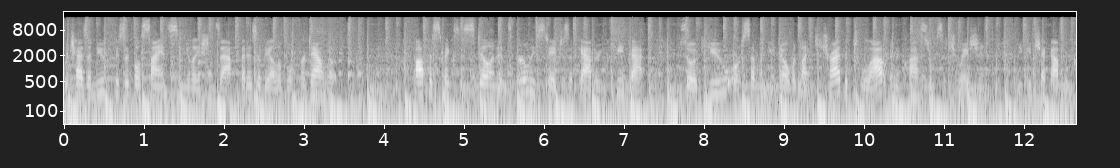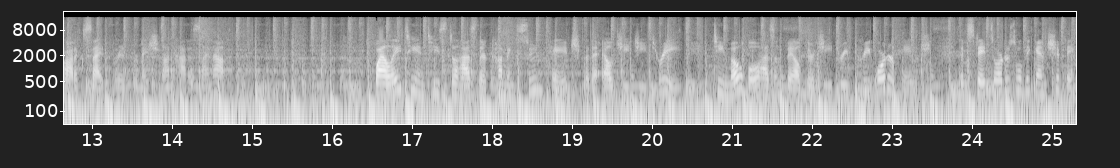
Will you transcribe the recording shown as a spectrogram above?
which has a new physical science simulations app that is available for download. Office Mix is still in its early stages of gathering feedback, so if you or someone you know would like to try the tool out in a classroom situation, you can check out the product site for information on how to sign up. While AT&T still has their coming soon page for the LG G3, T-Mobile has unveiled their G3 pre-order page that states orders will begin shipping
